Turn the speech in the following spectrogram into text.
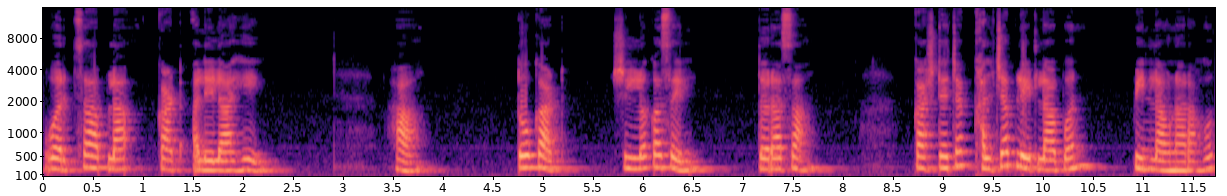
वरचा आपला काठ आलेला आहे हा तो काठ शिल्लक असेल तर असा काष्ट्याच्या खालच्या प्लेटला आपण पिन लावणार आहोत.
